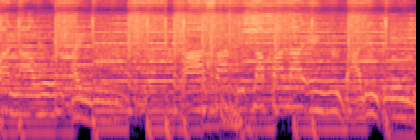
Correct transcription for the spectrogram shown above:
panahon ay ni Kasakit na pala ang balimbing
